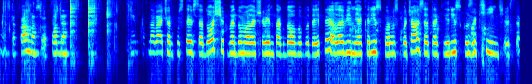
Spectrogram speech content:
Ось така у нас виходить. На вечір пустився дощик. Ми думали, що він так довго буде йти, але він як різко розпочався, так і різко закінчився.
